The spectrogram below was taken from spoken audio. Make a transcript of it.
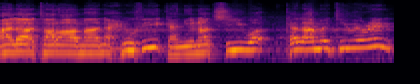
ألا ترى ما نحن فيه Can you not see what calamity we're in?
